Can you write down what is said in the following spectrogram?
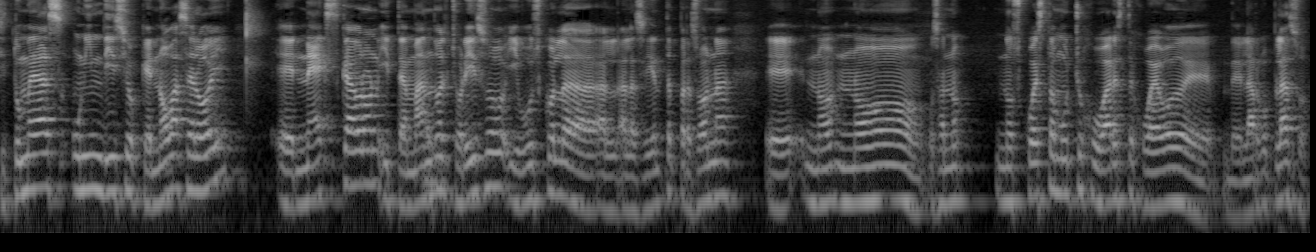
si tú me das un indicio que no va a ser hoy, eh, next cabrón, y te mando el chorizo y busco la, a, la siguiente persona, eh, no, no, o sea, no, nos cuesta mucho jugar este juego de, de largo plazo.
